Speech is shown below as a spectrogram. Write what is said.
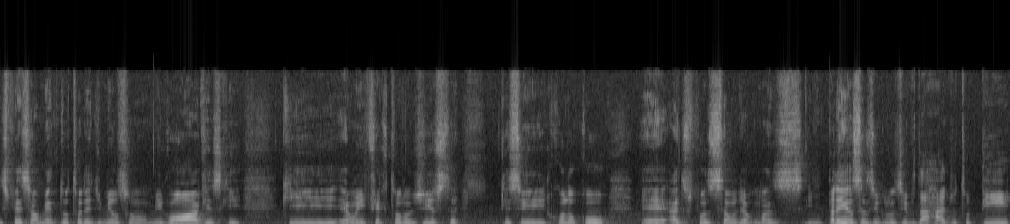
especialmente o doutor Edmilson Migoves, que, que é um infectologista que se colocou eh, à disposição de algumas empresas, inclusive da Rádio Tupi,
